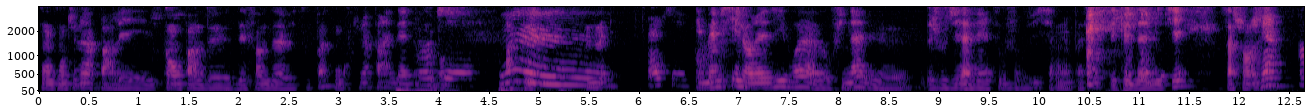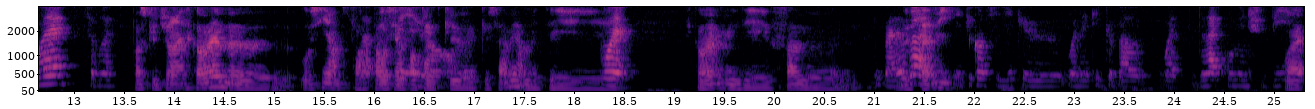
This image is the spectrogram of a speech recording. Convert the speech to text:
qu'on continue à parler, quand on parle de, des femmes de la vie de Tupac, qu'on continue à parler d'elles. Ok. que- Hmm. mais- Et même s'il aurait dit, ouais, au final, euh, je vous dis la vérité aujourd'hui, c'est rien passé, c'était que de l'amitié, ça change rien. Ouais, c'est vrai. Parce que tu restes quand même euh, aussi, imp- enfin, pas aussi importante que, que sa mère, mais t'es Ouais. t'es quand même une des femmes. euh, Bah, de sa vie. Et puis quand il dit que when I think about what black women should be, ouais,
